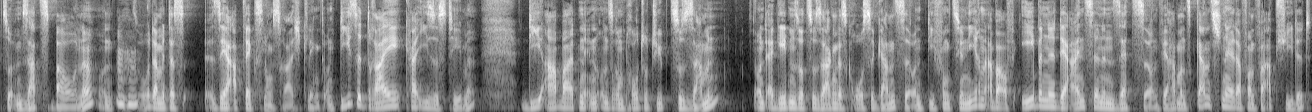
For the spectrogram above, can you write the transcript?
So im Satzbau, ne? Und mhm. so, damit das sehr abwechslungsreich klingt. Und diese drei KI-Systeme, die arbeiten in unserem Prototyp zusammen und ergeben sozusagen das große Ganze. Und die funktionieren aber auf Ebene der einzelnen Sätze. Und wir haben uns ganz schnell davon verabschiedet,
